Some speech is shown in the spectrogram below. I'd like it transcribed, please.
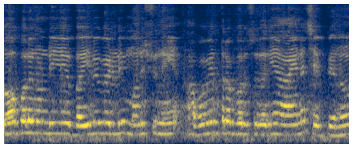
లోపల నుండి బయలు వెళ్ళి మనుషుని అపవిత్రపరుచుదని ఆయన చెప్పాను.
